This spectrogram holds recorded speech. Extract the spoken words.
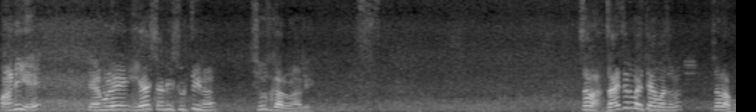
पाणी आहे त्यामुळे यश आणि श्रुती ना शूज घालून आले. चला जायचं ना भाई त्या बाजूला. चला मग.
